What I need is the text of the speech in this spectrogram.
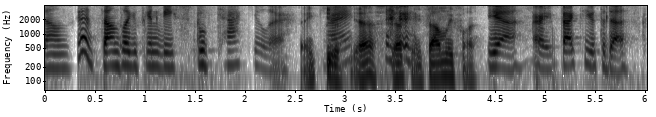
Sounds good. Sounds like it's going to be spooktacular. Thank you. Right? Yes, definitely. Family fun. Yeah. All right. Back to you at the desk.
